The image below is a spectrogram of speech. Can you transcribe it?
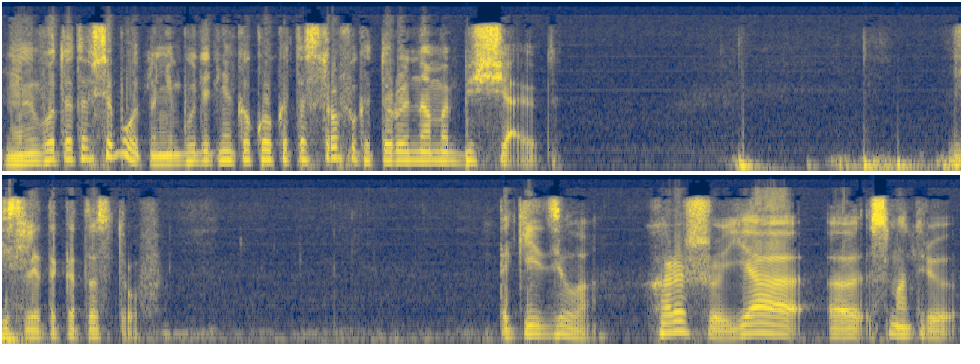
Ну и вот это все будет, но не будет никакой катастрофы, которую нам обещают если это катастрофа. Такие дела. Хорошо, я э, смотрю,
